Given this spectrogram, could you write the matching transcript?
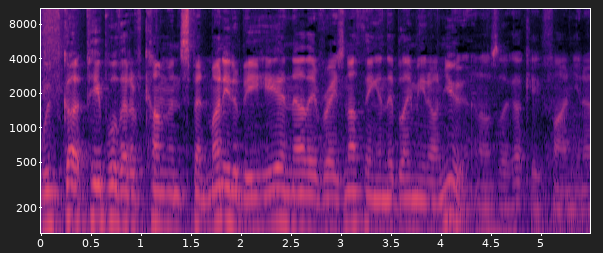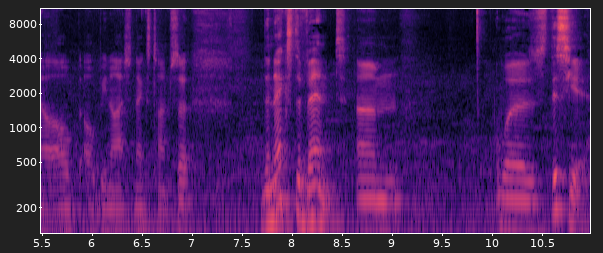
we've got people that have come and spent money to be here, and now they've raised nothing, and they're blaming it on you. And I was like, okay, fine. You know, I'll I'll be nice next time. So the next event um, was this year,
